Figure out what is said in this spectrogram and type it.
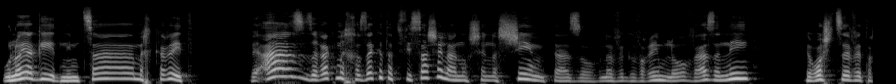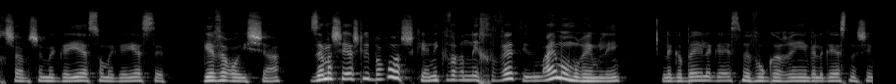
הוא לא יגיד, נמצא מחקרית. ואז זה רק מחזק את התפיסה שלנו שנשים תעזובנה וגברים לא, ואז אני כראש צוות עכשיו שמגייס או מגייסת גבר או אישה, זה מה שיש לי בראש, כי אני כבר נכוויתי, מה הם אומרים לי לגבי לגייס מבוגרים ולגייס נשים?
